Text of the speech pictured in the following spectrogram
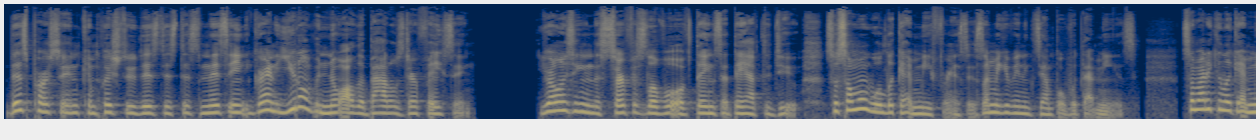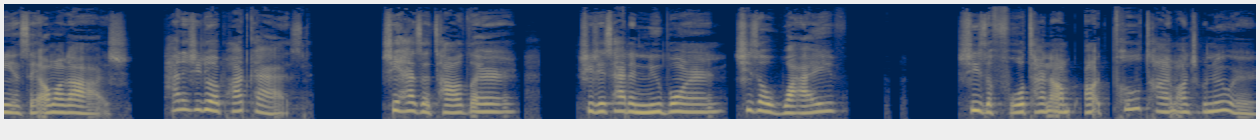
This person can push through this, this, this, and this. And granted, you don't even know all the battles they're facing. You're only seeing the surface level of things that they have to do. So someone will look at me, for instance. Let me give you an example of what that means. Somebody can look at me and say, oh my gosh, how did she do a podcast? She has a toddler. She just had a newborn. She's a wife. She's a full-time um, uh, full-time entrepreneur.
